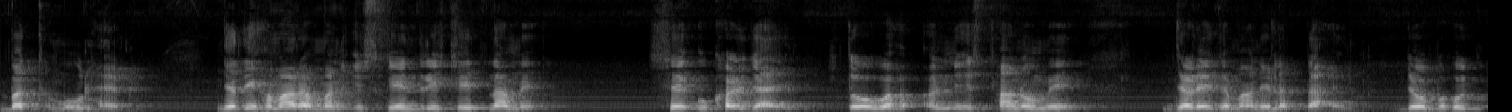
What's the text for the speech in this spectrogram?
बद्ध मूल है। यदि हमारा मन इस केंद्रीय चेतना में से उखड़ जाए तो वह अन्य स्थानों में जड़े जमाने लगता है। जो बहुत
